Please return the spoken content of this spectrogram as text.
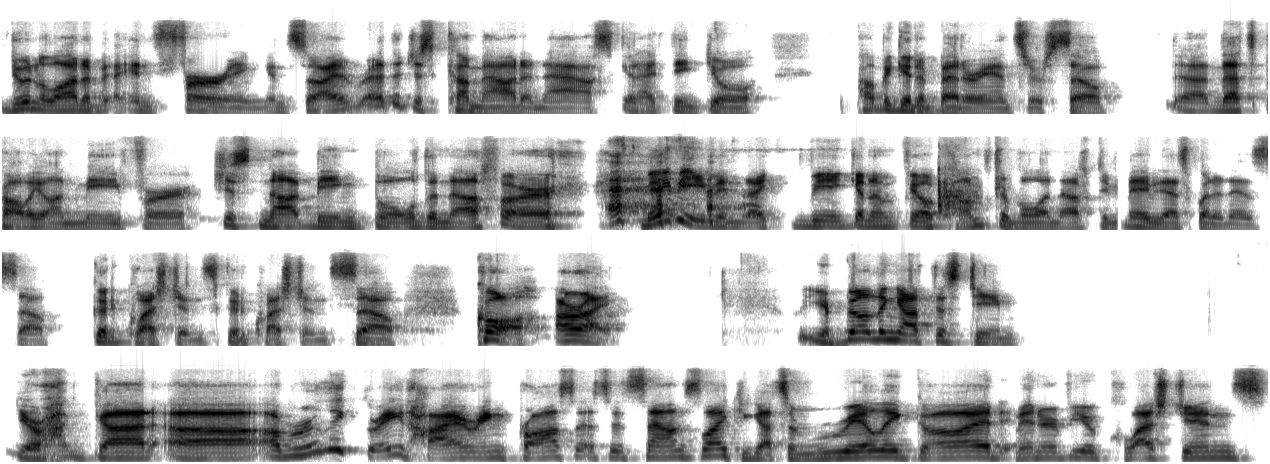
doing a lot of inferring. And so I'd rather just come out and ask, and I think you'll probably get a better answer. So uh, that's probably on me for just not being bold enough or maybe even like being gonna feel comfortable enough to maybe that's what it is so good questions good questions so cool all right you're building out this team you've got a, a really great hiring process it sounds like. You got some really good interview questions.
